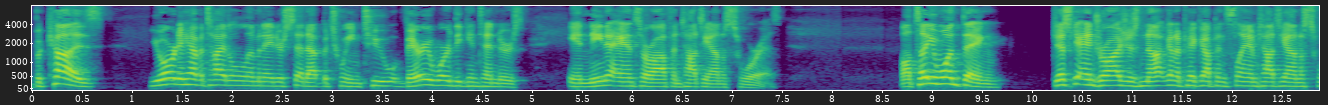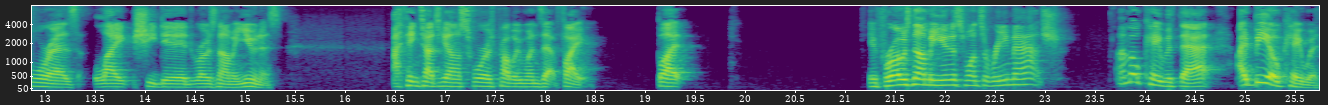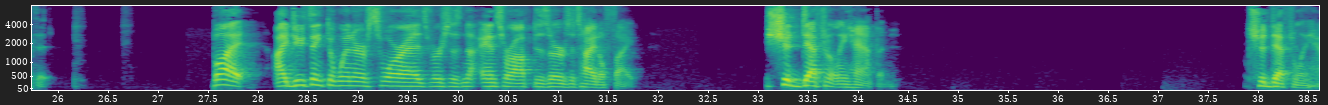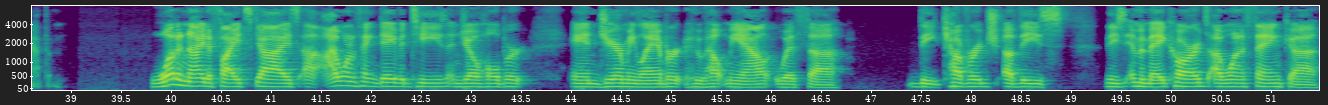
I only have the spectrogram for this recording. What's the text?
Because you already have a title eliminator set up between two very worthy contenders in Nina Ansaroff and Tatiana Suarez. I'll tell you one thing Jessica Andrade is not going to pick up and slam Tatiana Suarez like she did Rose Namajunas. I think Tatiana Suarez probably wins that fight. But if Rose Namajunas wants a rematch, I'm okay with that. I'd be okay with it. But I do think the winner of Suarez versus Ansaroff deserves a title fight. Should definitely happen. Should definitely happen. What a night of fights, guys. Uh, I want to thank David Tees and Joe Holbert and Jeremy Lambert who helped me out with uh, the coverage of these these MMA cards. I want to thank uh,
